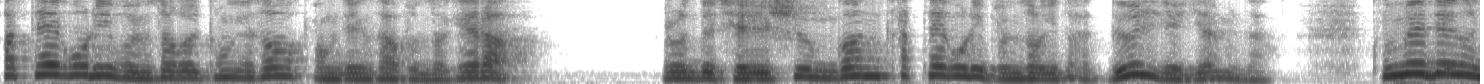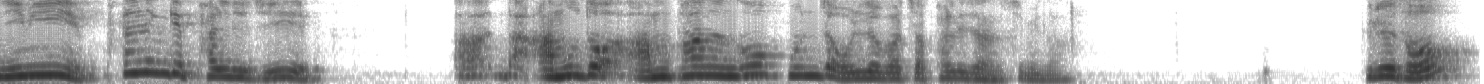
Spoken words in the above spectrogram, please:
카테고리 분석을 통해서 경쟁사 분석해라. 그런데 제일 쉬운 건 카테고리 분석이다. 늘 얘기합니다. 구매 대행은 이미 팔린 게 팔리지. 아, 아무도 안 파는 거 혼자 올려봤자 팔리지 않습니다. 그래서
